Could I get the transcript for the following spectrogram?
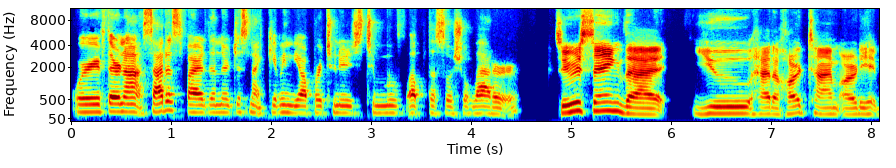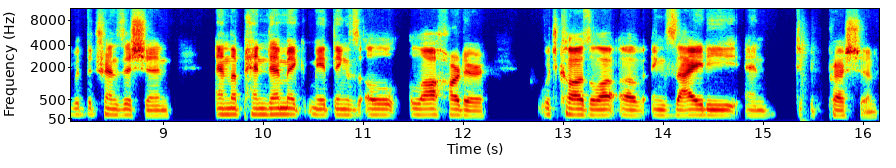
or if they're not satisfied then they're just not giving the opportunities to move up the social ladder. So you were saying that you had a hard time already with the transition and the pandemic made things a, a lot harder which caused a lot of anxiety and depression.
